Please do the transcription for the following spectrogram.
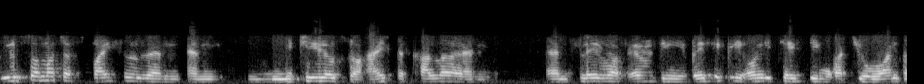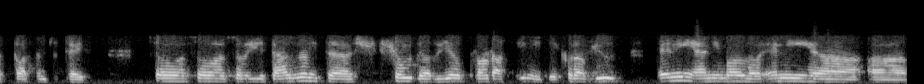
use so much of spices and and materials to hide the color and and flavor of everything. You're basically only tasting what you want the person to taste. So so so it doesn't uh, show the real product in it. They could have used any animal or any uh, uh,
